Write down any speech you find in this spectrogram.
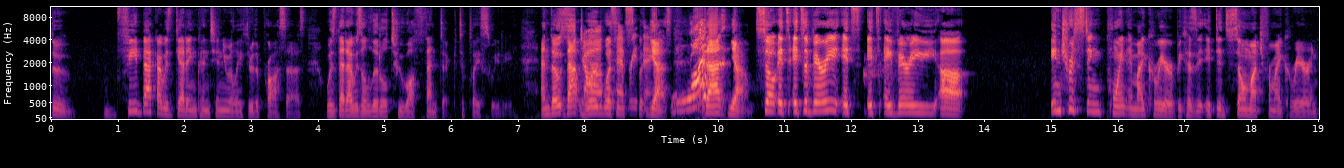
the feedback I was getting continually through the process was that I was a little too authentic to play Sweetie. And though that word wasn't sp- yes. What? That yeah. So it's it's a very it's it's a very uh interesting point in my career because it, it, did so much for my career and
